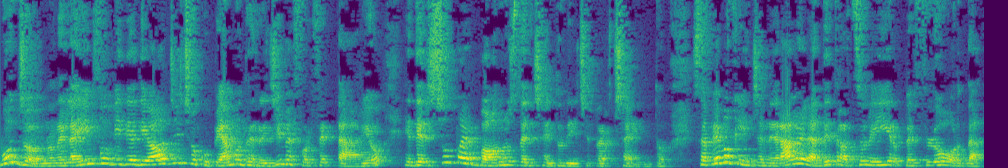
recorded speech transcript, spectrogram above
Buongiorno, nella info video di oggi ci occupiamo del regime forfettario e del super bonus del 110%. Sappiamo che in generale la detrazione IRPEF lorda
